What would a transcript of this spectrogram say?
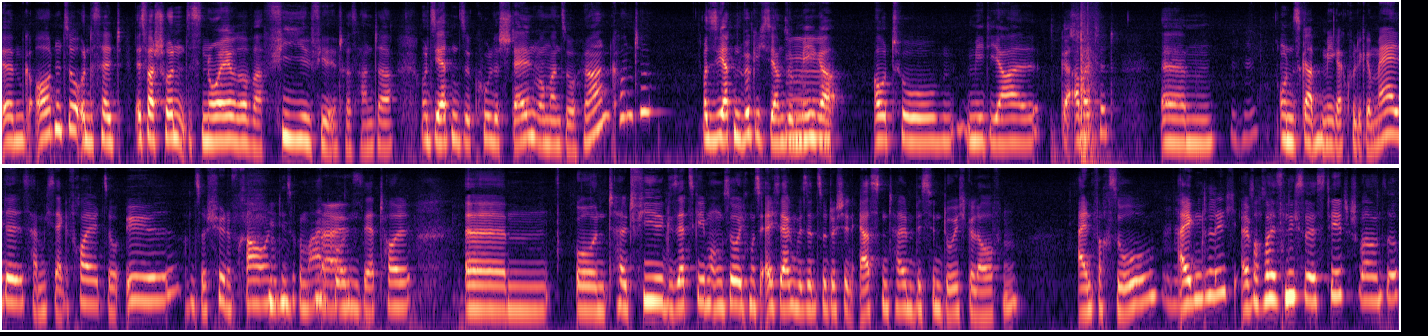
ähm, geordnet so und es halt, es war schon, das Neuere war viel, viel interessanter. Und sie hatten so coole Stellen, wo man so hören konnte. Also sie hatten wirklich, sie haben so Mhm. mega automedial gearbeitet. Ähm, Mhm. Und es gab mega coole Gemälde, das hat mich sehr gefreut, so Öl und so schöne Frauen, die so gemalt Nice. wurden, sehr toll. Ähm, und halt viel Gesetzgebung und so. Ich muss ehrlich sagen, wir sind so durch den ersten Teil ein bisschen durchgelaufen. Einfach so, Mhm. eigentlich. Einfach weil es nicht so ästhetisch war und so.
